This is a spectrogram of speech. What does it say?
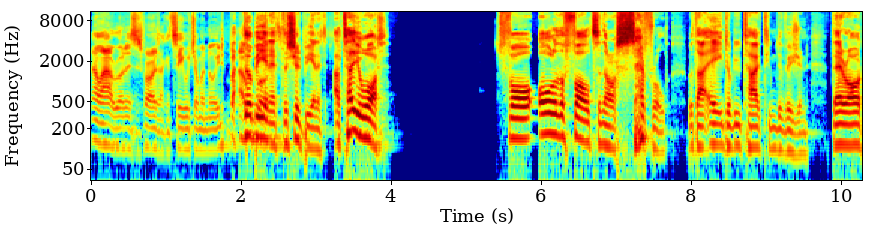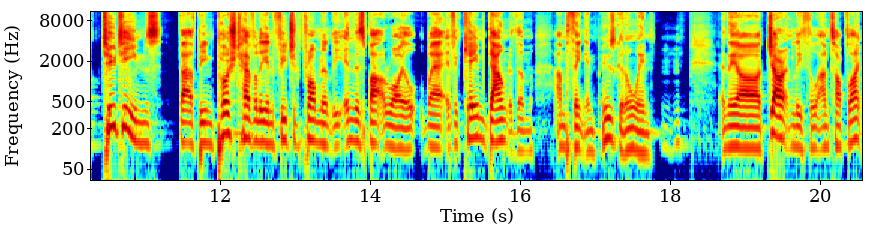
No outrunners as far as I can see, which I'm annoyed about. They'll be in it. They should be in it. I'll tell you what. For all of the faults, and there are several with that AEW tag team division, there are two teams that have been pushed heavily and featured prominently in this battle royal. Where if it came down to them, I'm thinking who's going to win, mm-hmm. and they are Jarrett and Lethal and Top Flight.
